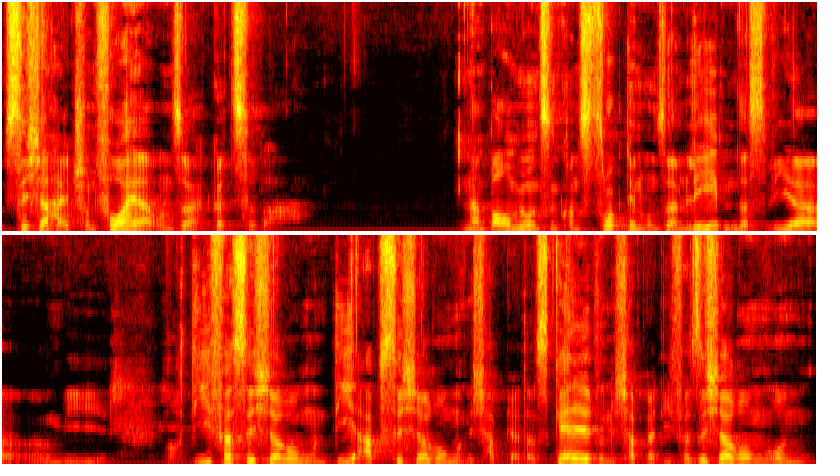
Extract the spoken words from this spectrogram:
Sicherheit schon vorher unser Götze war. Und dann bauen wir uns ein Konstrukt in unserem Leben, dass wir irgendwie noch die Versicherung und die Absicherung und ich habe ja das Geld und ich habe ja die Versicherung und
